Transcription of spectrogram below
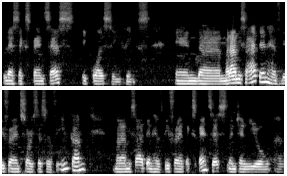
less expenses, equals savings. And uh, marami sa atin have different sources of income. Marami sa atin have different expenses. Nandyan yung uh,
